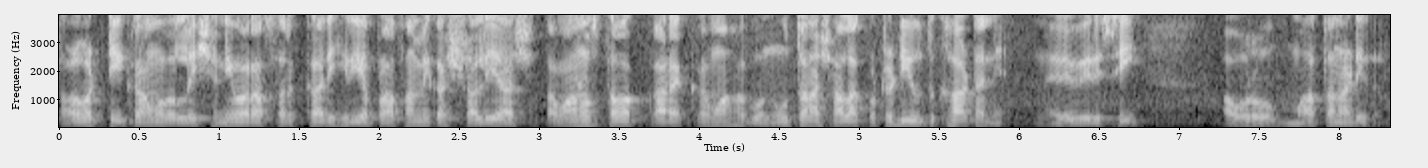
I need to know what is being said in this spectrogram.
ತಳವಟ್ಟಿ ಗ್ರಾಮದಲ್ಲಿ ಶನಿವಾರ ಸರ್ಕಾರಿ ಹಿರಿಯ ಪ್ರಾಥಮಿಕ ಶಾಲೆಯ ಶತಮಾನೋತ್ಸವ ಕಾರ್ಯಕ್ರಮ ಹಾಗೂ ನೂತನ ಶಾಲಾ ಕೊಠಡಿ ಉದ್ಘಾಟನೆ ನೆರವೇರಿಸಿ ಅವರು ಮಾತನಾಡಿದರು.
